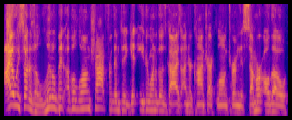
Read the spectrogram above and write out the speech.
I always thought it was a little bit of a long shot for them to get either one of those guys under contract long term this summer. Although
